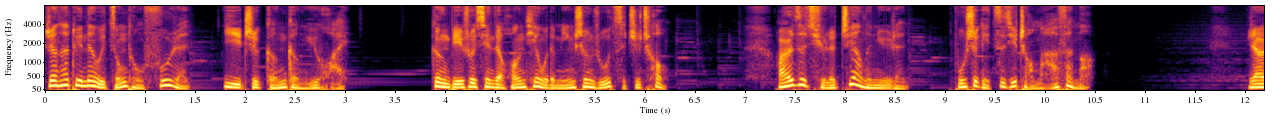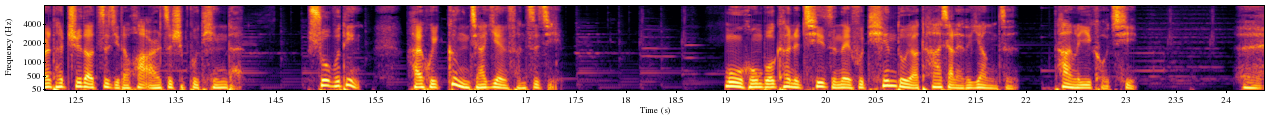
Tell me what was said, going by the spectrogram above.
让他对那位总统夫人一直耿耿于怀。更别说现在黄天武的名声如此之臭，儿子娶了这样的女人，不是给自己找麻烦吗？然而他知道自己的话儿子是不听的，说不定还会更加厌烦自己。穆宏博看着妻子那副天都要塌下来的样子，叹了一口气：“唉，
